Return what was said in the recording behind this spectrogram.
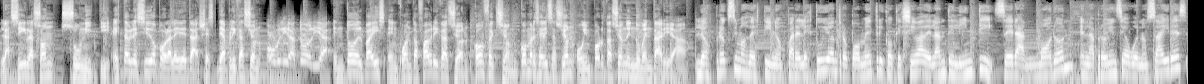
Las siglas son SUNITI, establecido por la ley de talles, de aplicación obligatoria en todo el país en cuanto a fabricación, confección, comercialización o importación de indumentaria. Los próximos destinos para el estudio antropométrico que lleva adelante el INTI serán Morón, en la provincia de Buenos Aires,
